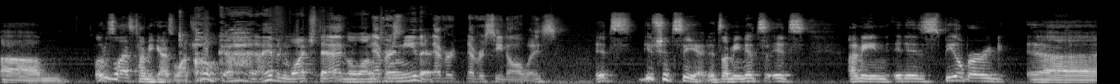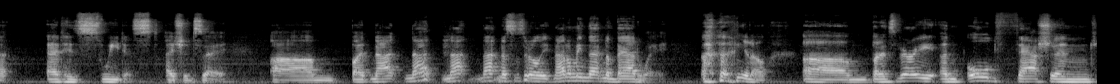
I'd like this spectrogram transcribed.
Um, when was the last time you guys watched? it? oh God, I haven't watched that in a long never, time either. Never, never seen Always. It's you should see it. It's I mean it's it's I mean it is Spielberg uh, at his sweetest, I should say, um, but not not not not necessarily. I don't mean that in a bad way, you know. Um, but it's very an old fashioned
